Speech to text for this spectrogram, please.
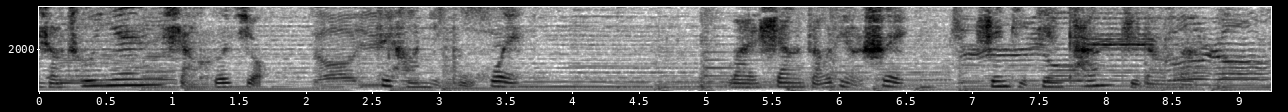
少抽烟，少喝酒，最好你不会。晚上早点睡，身体健康，知道吗？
